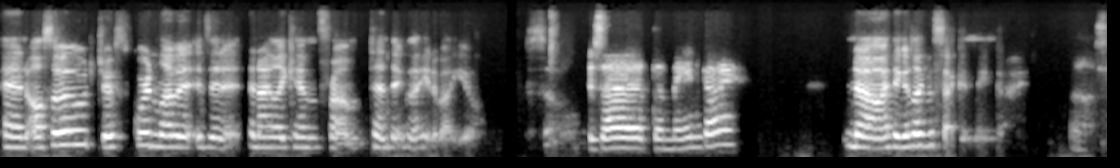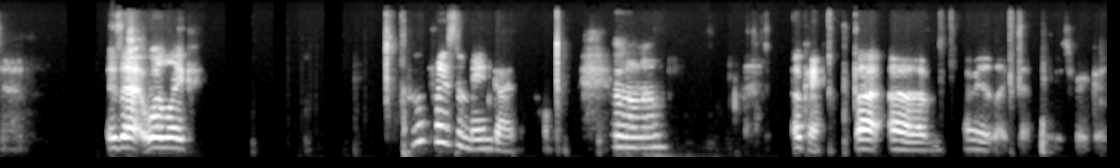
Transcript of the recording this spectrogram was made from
and also Joseph Gordon-Levitt is in it, and I like him from Ten Things I Hate About You. So Is that the main guy? no, I think it's like the second main guy. Oh, sad. Is that well like who plays the main guy? I don't know. Okay, but um, I really like that movie. It's very good.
